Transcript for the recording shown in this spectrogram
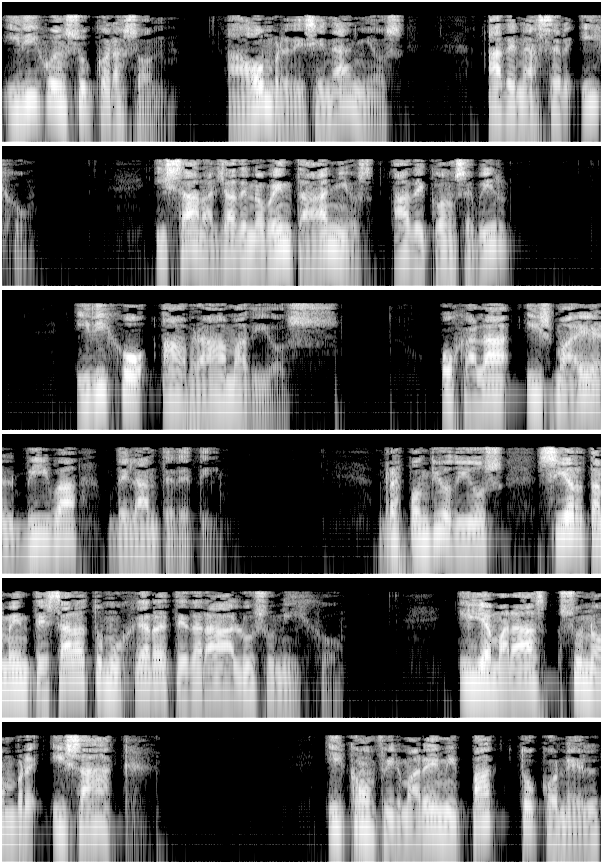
y dijo en su corazón, a hombre de cien años ha de nacer hijo, y Sara ya de noventa años ha de concebir. Y dijo Abraham a Dios, Ojalá Ismael viva delante de ti. Respondió Dios, Ciertamente Sara tu mujer te dará a luz un hijo, y llamarás su nombre Isaac. Y confirmaré mi pacto con él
